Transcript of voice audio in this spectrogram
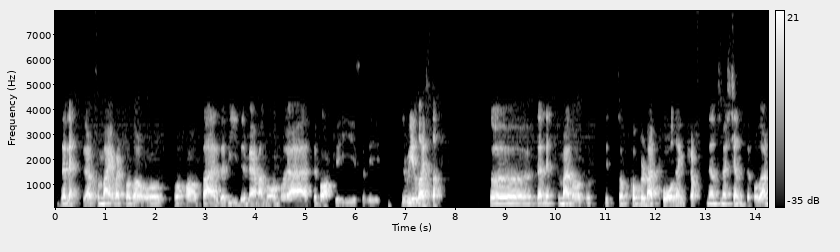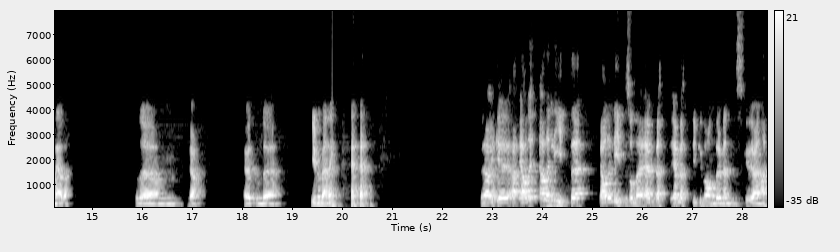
Det er lettere for meg i hvert fall da å, å ha, bære det videre med meg nå når jeg er tilbake i skal si, the real life. da. Så det er lett for meg nå å litt sånn koble meg på den kraften igjen som jeg kjente på der nede. Så det Ja. Jeg vet ikke om det gir noe mening. Men jeg, ikke, jeg, hadde, jeg hadde lite jeg hadde lite sånne Jeg møtte, jeg møtte ikke noen andre mennesker, jeg, nei.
